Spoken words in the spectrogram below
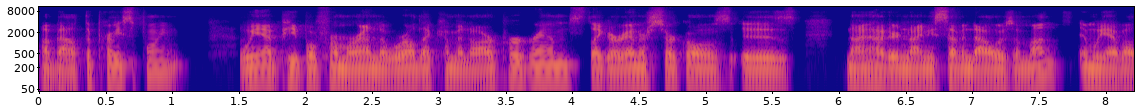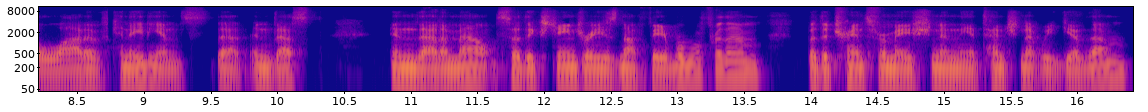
about the price point. We have people from around the world that come in our programs. Like our inner circles is $997 a month. And we have a lot of Canadians that invest in that amount. So the exchange rate is not favorable for them, but the transformation and the attention that we give them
